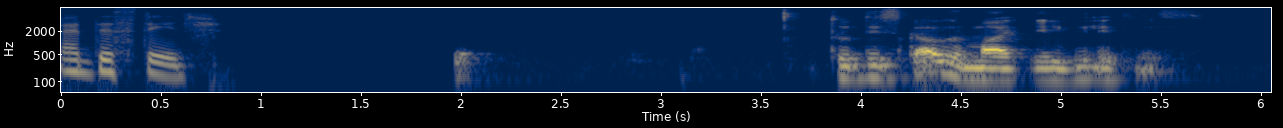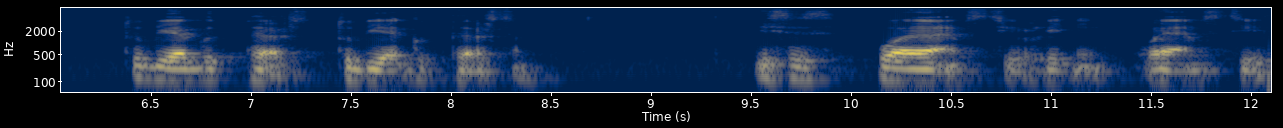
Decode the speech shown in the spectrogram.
at this stage? To discover my abilities, to be a good person, to be a good person. This is why I am still reading, why I am still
